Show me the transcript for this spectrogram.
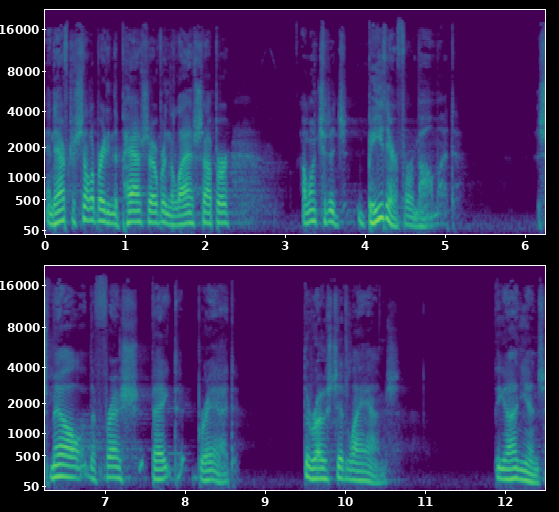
And after celebrating the Passover and the Last Supper, I want you to be there for a moment. Smell the fresh baked bread, the roasted lambs, the onions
